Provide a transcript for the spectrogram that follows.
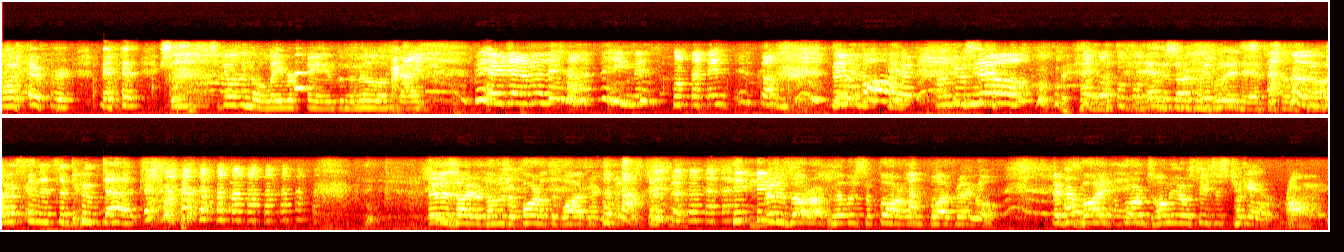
Whatever. Man, she she goes into labor pains in the middle of the night. They're definitely not seeing this one. It's gone They're too far. see it. I'm gonna see it. No. Hey, that's okay. That is our privilege. Dance with That those is our ducks. privilege to poop ducks. It is not your privilege to fart on the quadrangle. Make a statement. It is not our privilege to fart on the quadrangle. If your body performs homeostasis, you Okay. are wrong.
